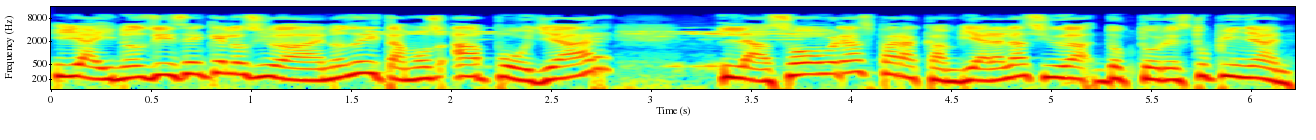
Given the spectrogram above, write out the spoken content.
Y ahí nos dicen que los ciudadanos necesitamos apoyar las obras para cambiar a la ciudad. Doctor Estupiñán,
